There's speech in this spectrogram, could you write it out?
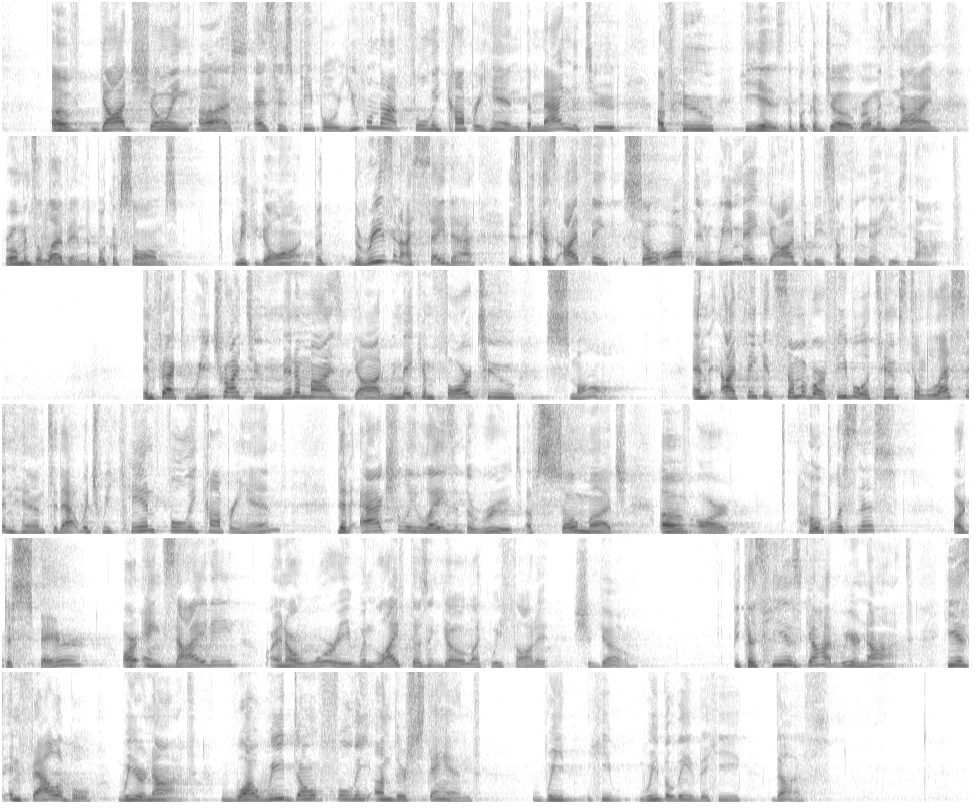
of God showing us as his people, you will not fully comprehend the magnitude of who he is. The book of Job, Romans 9, Romans 11, the book of Psalms we could go on. But the reason I say that is because I think so often we make God to be something that He's not. In fact, we try to minimize God, we make Him far too small. And I think it's some of our feeble attempts to lessen Him to that which we can fully comprehend that actually lays at the root of so much of our hopelessness, our despair, our anxiety, and our worry when life doesn't go like we thought it should go. Because He is God, we are not. He is infallible, we are not. While we don't fully understand, we, he, we believe that He does.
